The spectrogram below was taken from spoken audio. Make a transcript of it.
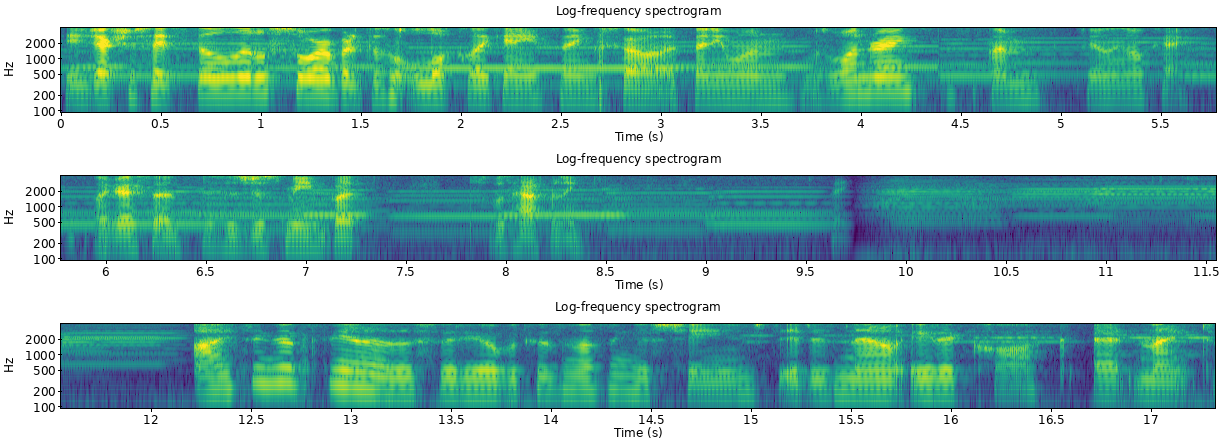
The injection site's still a little sore, but it doesn't look like anything, so if anyone was wondering, I'm feeling okay. Like I said, this is just me, but this was happening. I think that's the end of this video because nothing has changed. It is now 8 o'clock at night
